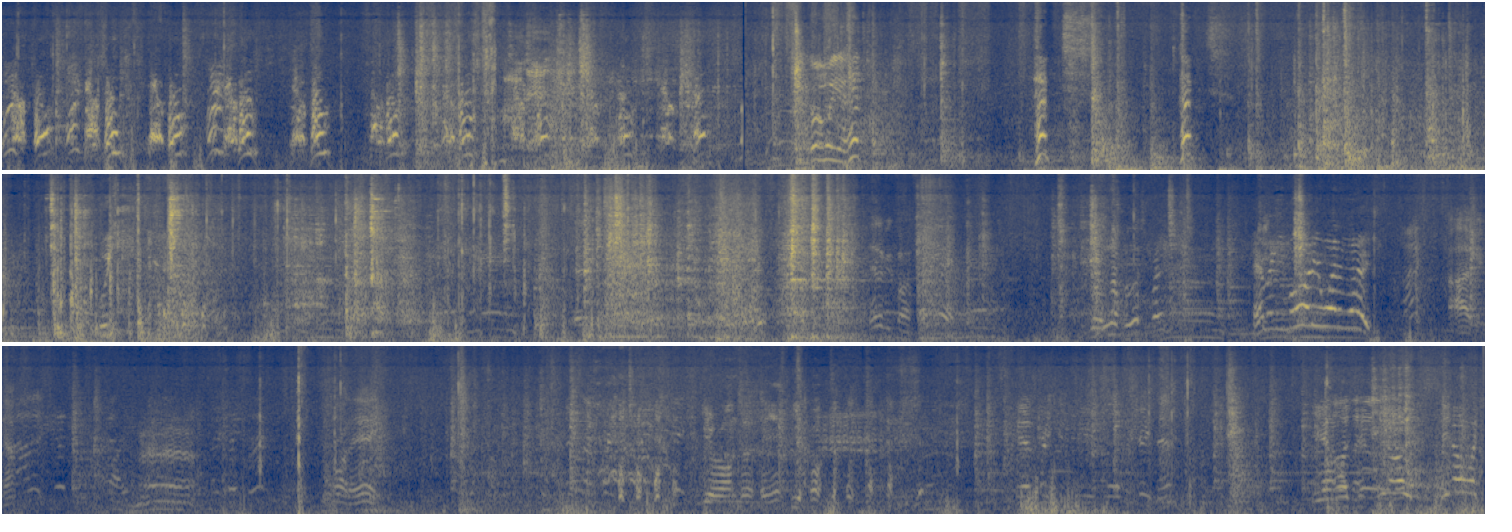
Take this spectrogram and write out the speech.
Go with your hip. Hip. Hip. That'll be quite fun, yeah. Got enough of this, mate? How many more do you want of those? Have enough. What You're onto it, are you? You're on to it. Yeah, pretty confused the street now. Yeah, you know, you know what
